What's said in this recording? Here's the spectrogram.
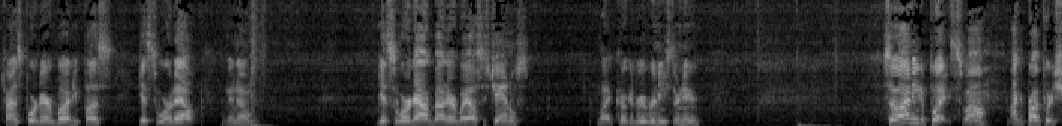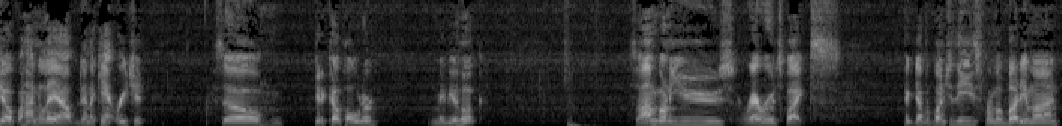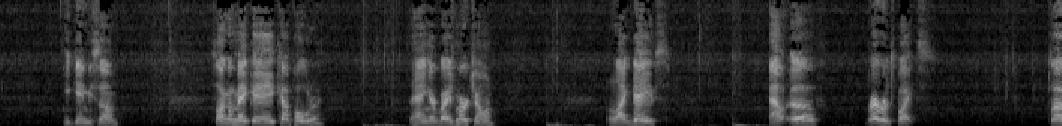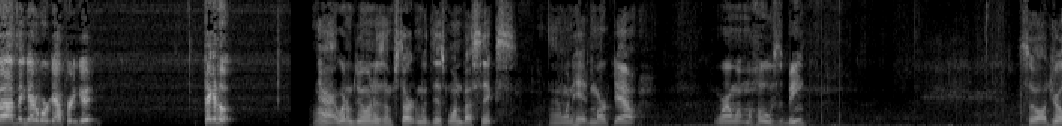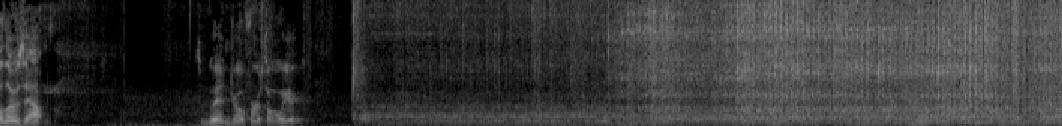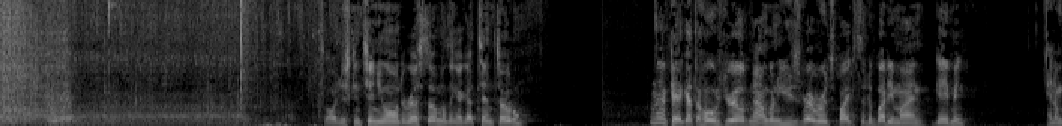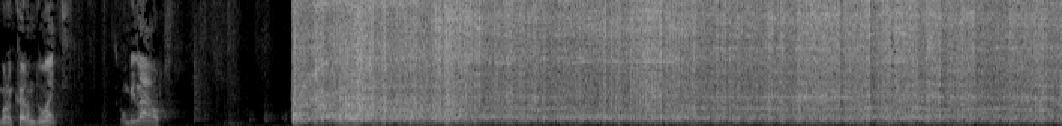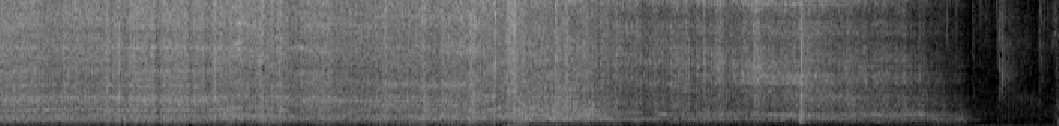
Trying to support everybody, plus gets the word out, you know. Gets the word out about everybody else's channels. Like Crooked River and Eastern here. So I need a place. Well, I could probably put a shelf behind the layout, but then I can't reach it. So, get a cup holder, maybe a hook. So I'm going to use railroad spikes. Picked up a bunch of these from a buddy of mine. He gave me some. So I'm going to make a cup holder to hang everybody's merch on. Like Dave's. Out of railroad spikes. So I think that'll work out pretty good. Take a look. Alright, what I'm doing is I'm starting with this 1x6. And I went ahead and marked out where I want my holes to be. So I'll drill those out. So go ahead and drill the first hole here. So I'll just continue on with the rest of them. I think I got 10 total. Okay, I got the holes drilled. Now I'm going to use railroad spikes that a buddy of mine gave me. And I'm going to cut them to length. It's going to be loud.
